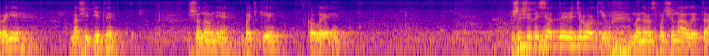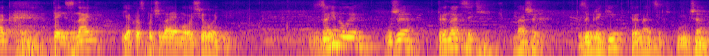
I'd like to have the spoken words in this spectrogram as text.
Дорогі наші діти, шановні батьки, колеги, вже 69 років ми не розпочинали так День знань, як розпочинаємо його сьогодні. Загинули вже 13 наших земляків, 13 лучан.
